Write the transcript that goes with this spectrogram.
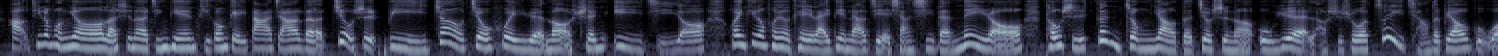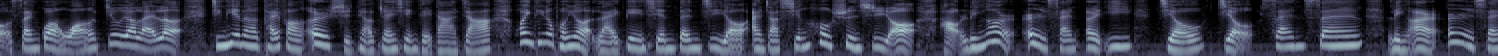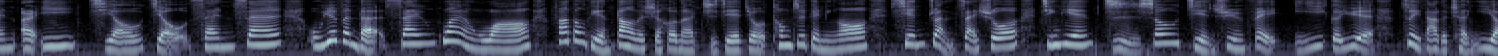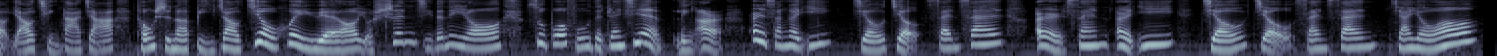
好，听众朋友，老师呢今天提供给大家的就是比照旧会员哦，升一级哦，欢迎听众朋友可以来电了解详细的内容。同时，更重要的就是呢，五月老师说最强的标股哦，三冠王就要来了。今天呢，开放二十条专线给大家，欢迎听众朋友来电先登记哦，按照先后顺序哦。好，零二二三二一九九三三零二二三。三二一九九三三，五月份的三万王发动点到的时候呢，直接就通知给您哦。先赚再说，今天只收简讯费一个月，最大的诚意哦，邀请大家。同时呢，比照旧会员哦，有升级的内容，速播服务的专线零二二三二一。九九三三二三二一九九三三，加油哦！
